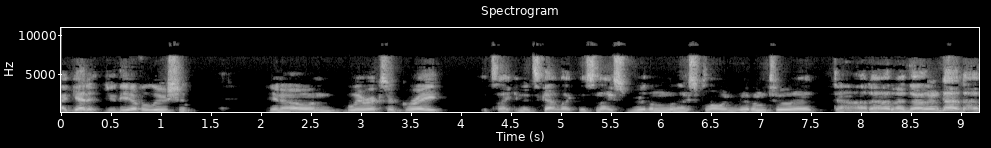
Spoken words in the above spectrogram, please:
I get it. Do the evolution, you know, and lyrics are great. It's like, and it's got like this nice rhythm, nice flowing rhythm to it. Da, da, da, da, da, da.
